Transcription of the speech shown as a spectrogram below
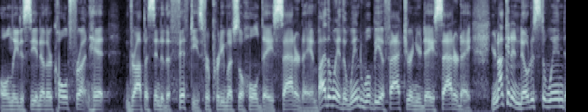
only to see another cold front hit and drop us into the 50s for pretty much the whole day Saturday. And by the way, the wind will be a factor in your day Saturday. You're not going to notice the wind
